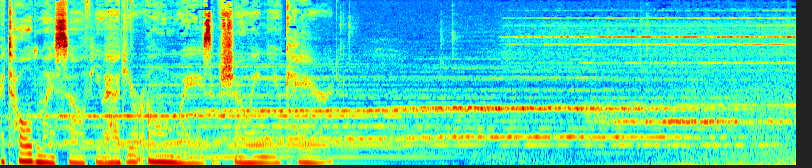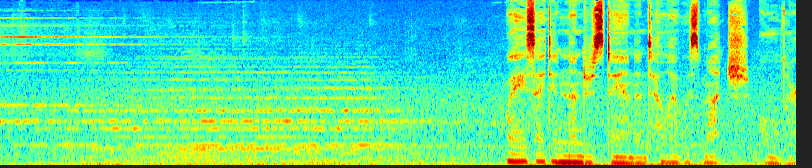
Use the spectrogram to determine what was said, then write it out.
I told myself you had your own ways of showing you cared. Ways I didn't understand until I was much older.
